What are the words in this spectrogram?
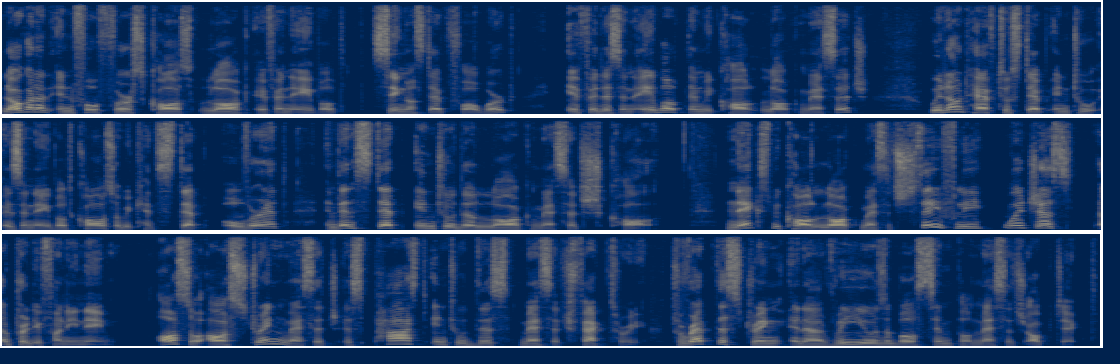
Logger.info first calls log if enabled, single step forward. If it is enabled, then we call log message. We don't have to step into is enabled call, so we can step over it and then step into the log message call. Next we call log message safely, which is a pretty funny name. Also, our string message is passed into this message factory to wrap the string in a reusable simple message object.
